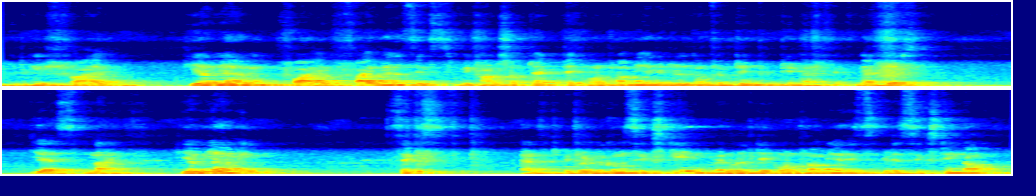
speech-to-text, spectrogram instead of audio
It gives 5. Here we are having 5. 5 minus 6. We can't subtract. Take 1 from here. It will become 15. 15 minus 6. That gives yes 9. Here we are having 6 and it will become 16. When we'll take 1 from here, it's, it is 16 now.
